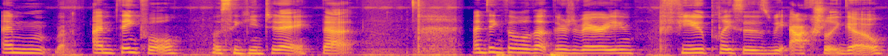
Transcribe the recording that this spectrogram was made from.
I'm I'm thankful. I was thinking today that I'm thankful that there's very few places we actually go.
